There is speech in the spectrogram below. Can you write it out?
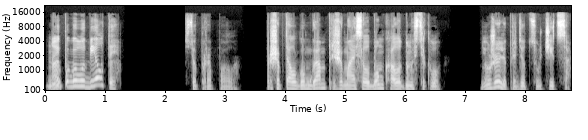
Ну и поголубел ты». Все пропало», — прошептал Гумгам, прижимаясь лбом к холодному стеклу. «Неужели придется учиться?»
